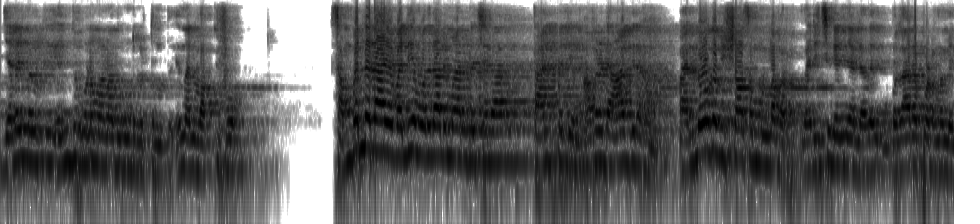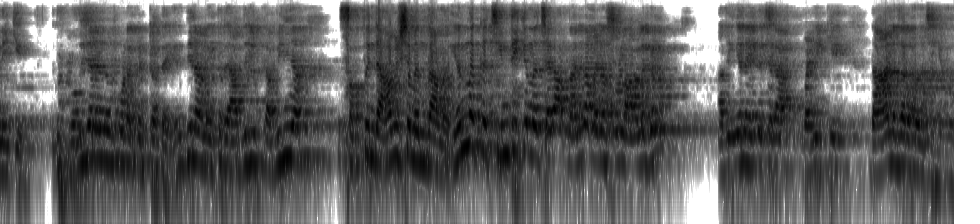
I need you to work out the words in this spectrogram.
ജനങ്ങൾക്ക് എന്ത് ഗുണമാണ് അതുകൊണ്ട് കിട്ടുന്നത്? എന്നാൽ വഖഫോ. സമ്പന്നരായ വലിയ മുതലാളിമാരുടെ ചില താല്പര്യം അവരുടെ ആഗ്രഹം പരലോക വിശ്വാസമുള്ളവർ മരിച്ചു കഴിഞ്ഞാൽ അത് ഉപകാരപ്പെടണം എനിക്ക്. ഇത് പൊതുജനങ്ങൾക്ക് കൂടെ കിട്ടട്ടെ. എന്തിനാണ് ഇത്ര അതിൽ കവിഞ്ഞ സ്വത്തിന്റെ ആവശ്യം എന്താണ്? എന്നൊക്കെ ചിന്തിക്കുന്ന ചില നല്ല മനസ്സുള്ള ആളുകൾ അതിങ്ങനെയൊക്കെ ചില വഴിക്ക് ദാനധർമ്മം ചെയ്യുന്നു.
